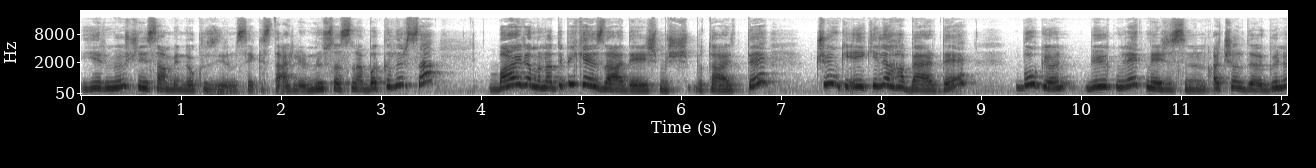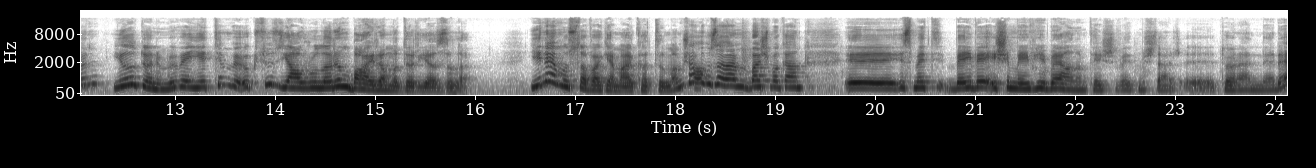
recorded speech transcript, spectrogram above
23 Nisan 1928 tarihli nüshasına bakılırsa Bayramın adı bir kez daha değişmiş bu tarihte. Çünkü ilgili haberde bugün Büyük Millet Meclisi'nin açıldığı günün yıl dönümü ve yetim ve öksüz yavruların bayramıdır yazılı. Yine Mustafa Kemal katılmamış ama bu sefer Başbakan e, İsmet Bey ve eşi Mevhibe Hanım teşrif etmişler e, törenlere.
